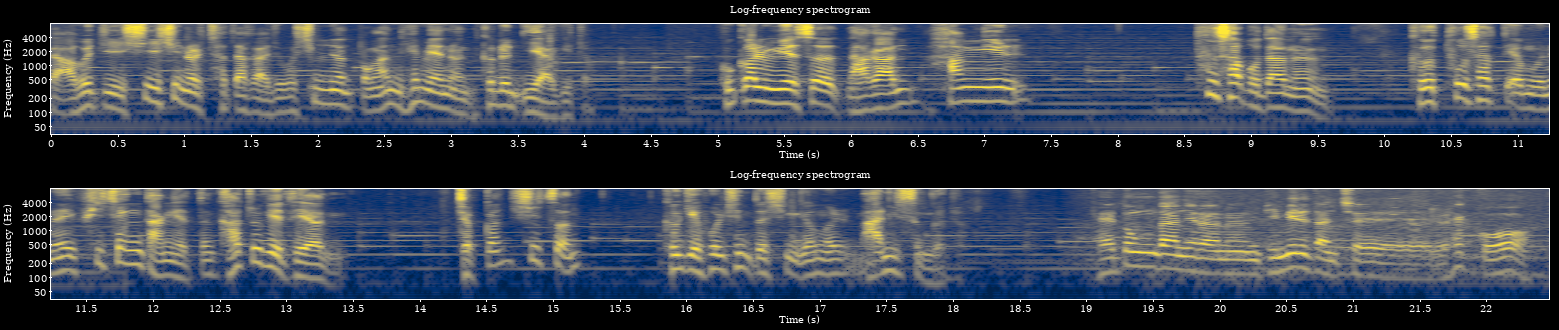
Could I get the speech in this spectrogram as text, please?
아버지 시신을 찾아가지고 10년 동안 헤매는 그런 이야기죠. 국가를 위해서 나간 항일 투사보다는 그 투사 때문에 희생당했던 가족에 대한 접근, 시선, 그게 훨씬 더 신경을 많이 쓴 거죠. 대동단이라는 비밀 단체를 했고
